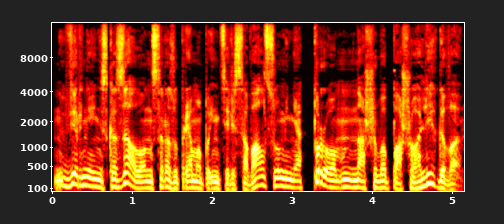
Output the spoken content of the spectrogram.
вернее, не сказал, он сразу прямо поинтересовался у меня про нашего Пашу Олегова».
